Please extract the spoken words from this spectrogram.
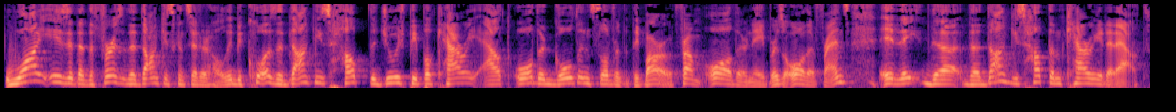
Why is it that the first, the donkey is considered holy? Because the donkeys help the Jewish people carry out all their gold and silver that they borrowed from all their neighbors, all their friends. It, they, the, the donkeys help them carry it out.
